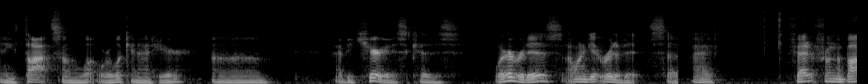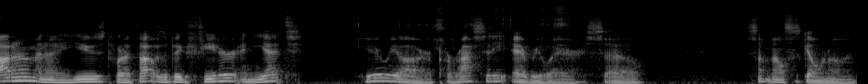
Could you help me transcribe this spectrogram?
any thoughts on what we're looking at here, um, I'd be curious because whatever it is, I want to get rid of it. So I've fed it from the bottom and I used what I thought was a big feeder and yet here we are, porosity everywhere. So something else is going on.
